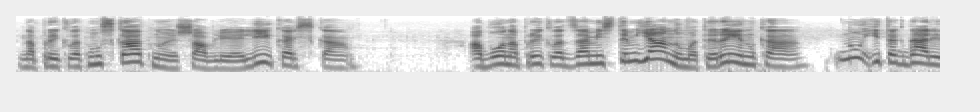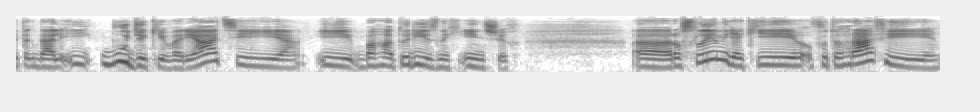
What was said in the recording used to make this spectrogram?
наприклад, мускатної шавлія лікарська, або, наприклад, замість тим'яну материнка, ну і так далі. І так далі. І будь-які варіації є, і багато різних інших е, рослин, які фотографії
